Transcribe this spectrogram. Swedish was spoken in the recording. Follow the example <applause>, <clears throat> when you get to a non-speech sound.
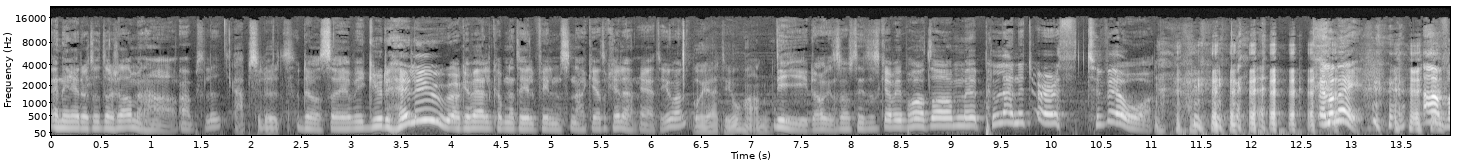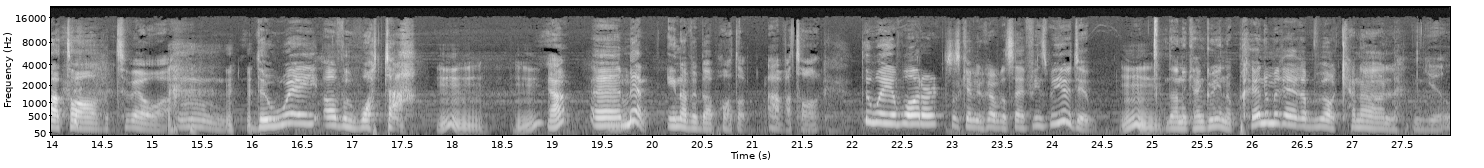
Är ni redo att tuta och köra med den här? Absolut. Absolut. Då säger vi good hello och välkomna till Filmsnack. Jag heter Chrille. Jag heter Johan. Och jag heter Johan. I dagens avsnitt ska vi prata om Planet Earth 2. <laughs> Eller nej, Avatar 2. Mm. The Way of Water. Mm. Mm. Ja, eh, men innan vi börjar prata om Avatar, The Way of Water, så ska vi självklart säga finns på YouTube. Mm. Där ni kan gå in och prenumerera på vår kanal.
